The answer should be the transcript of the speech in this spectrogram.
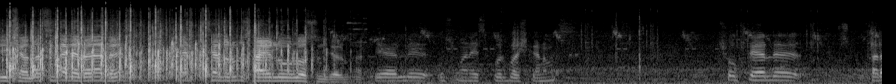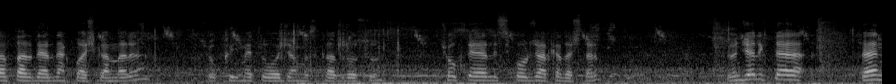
İnşallah sizlerle beraberiz. Ve sezonumuz hayırlı uğurlu olsun diyorum. Değerli Osmaniye Spor Başkanımız, çok değerli taraftar dernek başkanları, çok kıymetli hocamız kadrosu, çok değerli sporcu arkadaşlarım. Öncelikle ben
